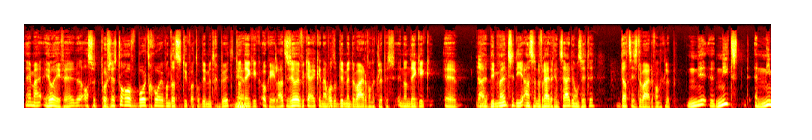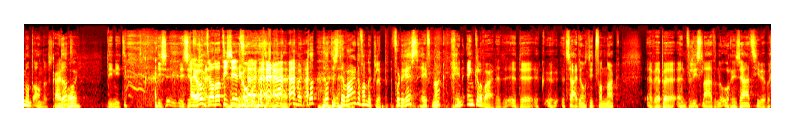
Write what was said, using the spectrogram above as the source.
Nee, maar heel even. Hè. Als we het proces toch overboord gooien, want dat is natuurlijk wat op dit moment gebeurt, dan Ja. denk ik, oké, laten we eens heel even kijken naar wat op dit moment de waarde van de club is. En dan denk ik, eh, die mensen die aanstaande vrijdag in het stadion zitten, dat is de waarde van de club. Ni- niet en niemand anders. Dat, Roy. die niet. Die, zi- die zit Hij hoopt wel dat hij zit. Dat hij- Ja, maar dat, dat is de waarde van de club. Voor de rest heeft NAC geen enkele waarde. De, de, het stadion is niet van NAC. Eh, We hebben een verlieslatende organisatie. We hebben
